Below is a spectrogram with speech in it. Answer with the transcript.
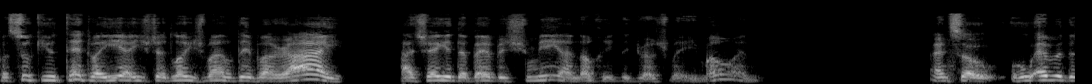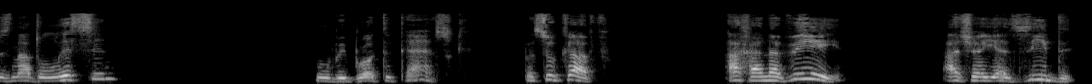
Pasuk Yutet v'yi ha'ish lo yishmal devarai asher b'shmi anochi didrosh ve'imo and and so whoever does not listen will be brought to task. Pasukaf. Achanavi asher yazid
